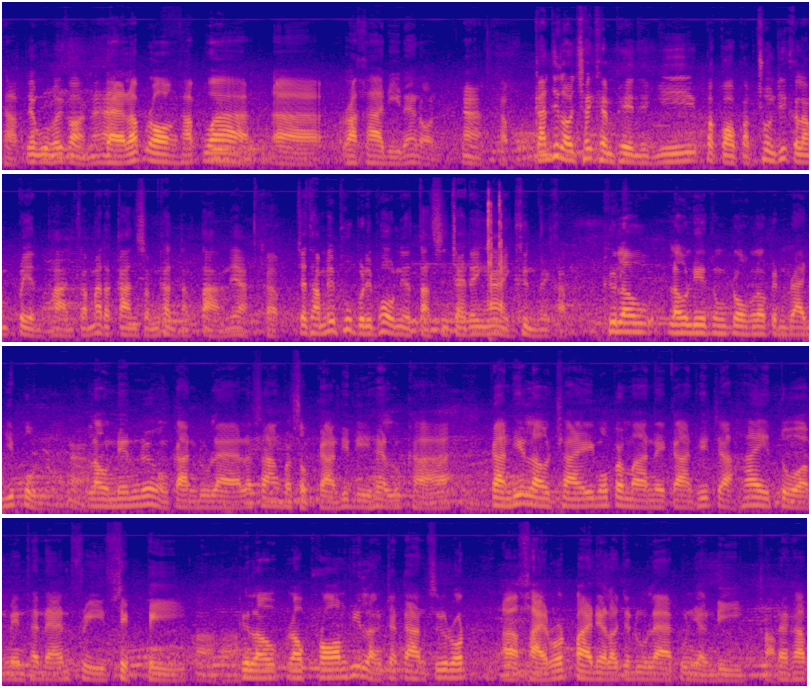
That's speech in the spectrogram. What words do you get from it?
ครับ ยังอุบไว้ก่อนนะฮะแต่รับรองครับว่าเอ่อราคาดีแน่นอนอ่าครับผม การที่เราใช้แคมเปญอย่างนี้ประกอบกับช่วงที่กำลังเปลี่ยนผ่านกับมาตรการสำคัญต่างๆเนี่ยครับ จะทำให้ผู้บริโภคเนี่ยตัดสินใจได้ง่ายขึ้นไหมครับ คือเราเราเรียนตรงๆ เราเป็นแบรนด์ญี่ปุ่น อ่า เราเน้นเรื่องของการดูแลและสร้างประสบการณ์ที่ดีให้ลูกค้า การที่เราใช้งบประมาณในการที่จะให้ตัว maintenance ฟรี10 ปีอ่าคือเราเราพร้อมที่หลังจากการซื้อรถอ่าขายรถไปเนี่ยเราจะดูแลคุณอย่างดีครับนะครับ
